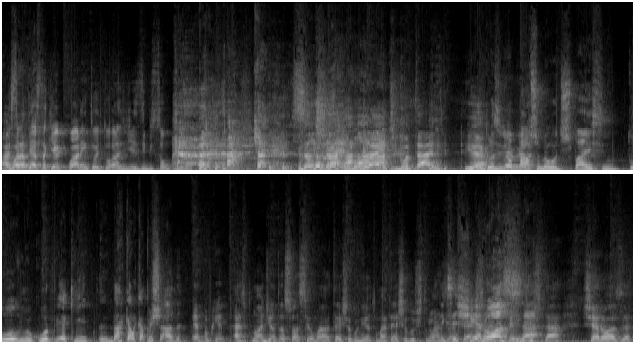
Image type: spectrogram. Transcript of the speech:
Essa Agora, testa aqui é 48 horas de exibição pura. sunshine, moonlight, good time. Yeah. Inclusive, é eu passo meu Old Spice em todo o meu corpo e aqui dá aquela caprichada. É, porque ah, não adianta só ser uma testa bonita, uma testa tronos. Tem que ser cheirosa. Tem que estar cheirosa,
